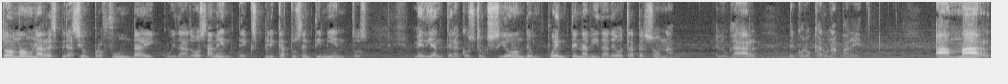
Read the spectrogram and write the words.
Toma una respiración profunda y cuidadosamente explica tus sentimientos mediante la construcción de un puente en la vida de otra persona, en lugar de colocar una pared. Amar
